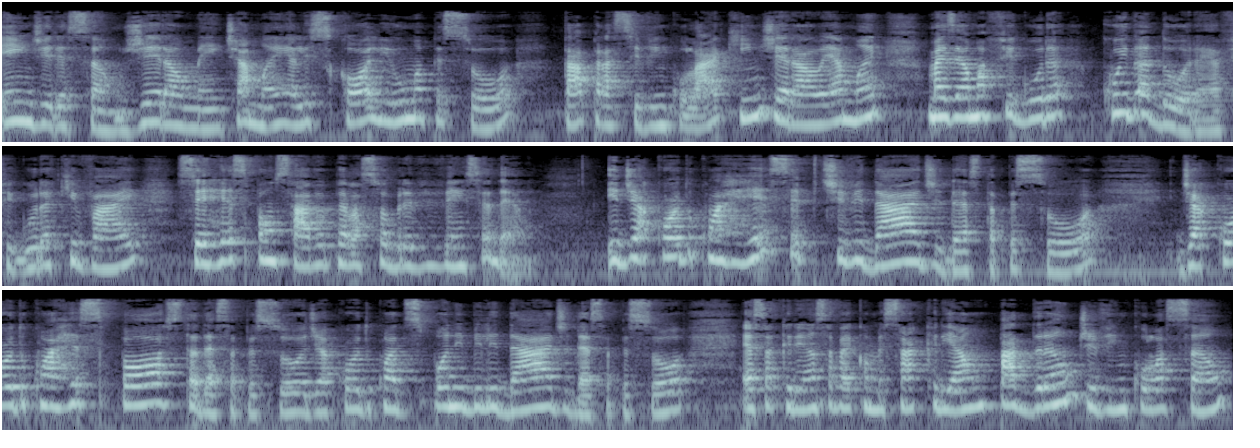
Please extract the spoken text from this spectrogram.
em direção, geralmente, à mãe, ela escolhe uma pessoa, tá? Para se vincular, que em geral é a mãe, mas é uma figura cuidadora, é a figura que vai ser responsável pela sobrevivência dela e de acordo com a receptividade desta pessoa, de acordo com a resposta dessa pessoa, de acordo com a disponibilidade dessa pessoa, essa criança vai começar a criar um padrão de vinculação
